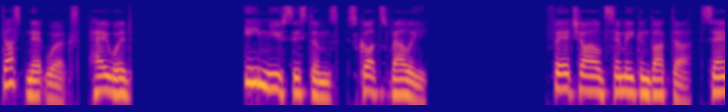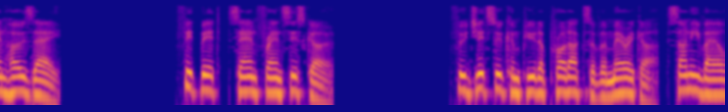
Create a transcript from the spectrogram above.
Dust Networks Hayward. EMU Systems Scotts Valley. Fairchild Semiconductor San Jose Fitbit San Francisco. Fujitsu Computer Products of America Sunnyvale.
